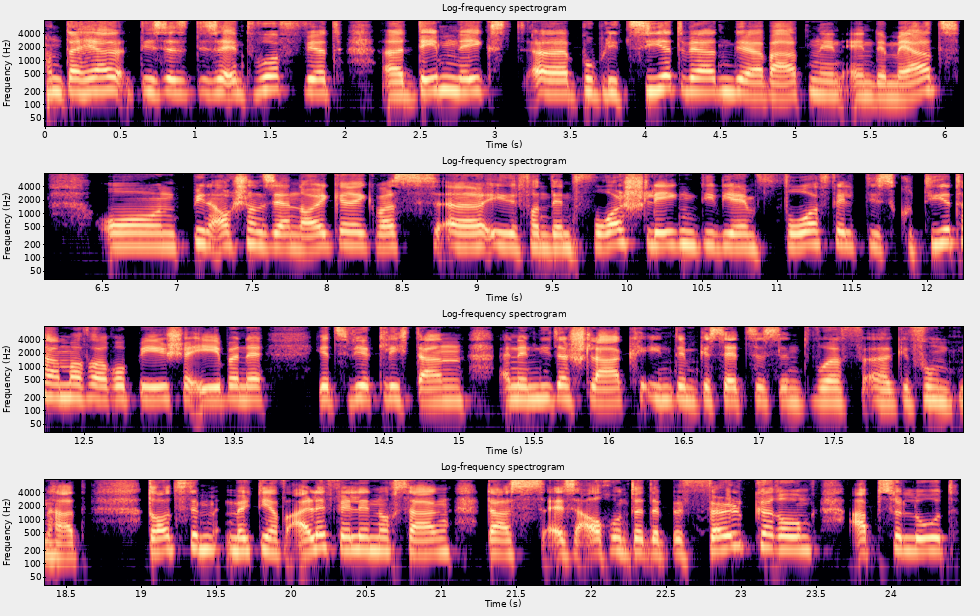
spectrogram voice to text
Und daher, diese, dieser Entwurf wird äh, demnächst äh, publiziert werden. Wir erwarten ihn Ende März und bin auch schon sehr neugierig, was äh, von den Vorschlägen, die wir im Vorfeld diskutiert haben auf europäischer Ebene, jetzt wirklich dann einen Niederschlag in dem Gesetzesentwurf äh, gefunden hat. Trotzdem möchte ich auf alle Fälle noch sagen, dass es auch unter der Bevölkerung absolut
